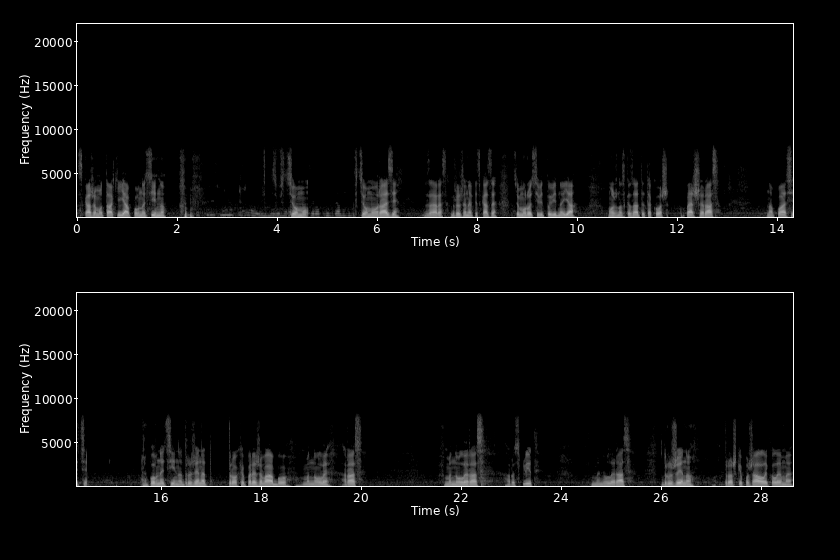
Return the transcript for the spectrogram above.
скажімо так, і я повноцінно в цьому, в цьому разі, зараз дружина підказує, в цьому році, відповідно, я, можна сказати, також перший раз на пасіці повноцінно. Дружина трохи переживає, бо в минулий раз, в минулий раз розпліт, в минулий раз дружину трошки пожалили, коли ми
